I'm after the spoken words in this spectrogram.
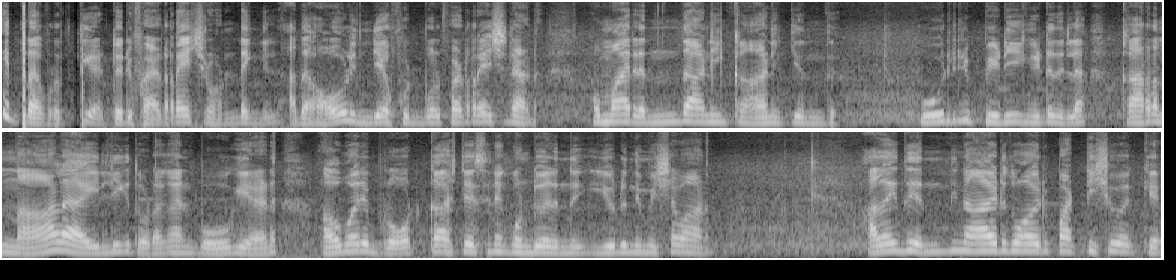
ഇത്ര വൃത്തിയായിട്ട് ഒരു ഫെഡറേഷൻ ഉണ്ടെങ്കിൽ അത് ഓൾ ഇന്ത്യ ഫുട്ബോൾ ഫെഡറേഷനാണ് അവന്മാരെന്താണ് ഈ കാണിക്കുന്നത്? ഒരു പിടിയും കിട്ടുന്നില്ല. കാരണം നാളെ ഐ ലീഗ് തുടങ്ങാൻ പോവുകയാണ്. അവന്മാർ ബ്രോഡ്കാസ്റ്റേഴ്സിനെ കൊണ്ടുവരുന്നത് ഈ ഒരു നിമിഷമാണ്. അതായത് എന്തിനായിരുന്നു ആ ഒരു പട്ടിഷുവൊക്കെ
